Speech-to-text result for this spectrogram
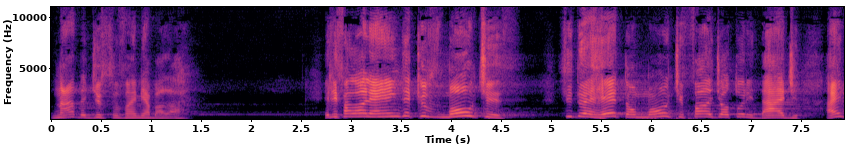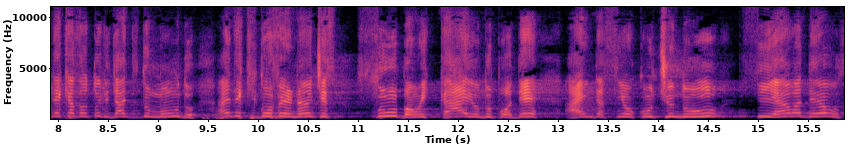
Nada disso vai me abalar. Ele fala: olha, ainda que os montes se derretam, o monte fala de autoridade, ainda que as autoridades do mundo, ainda que governantes subam e caiam do poder, ainda assim eu continuo fiel a Deus.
